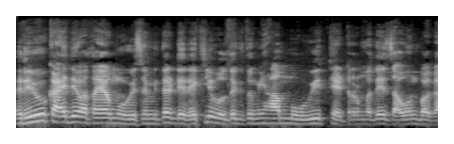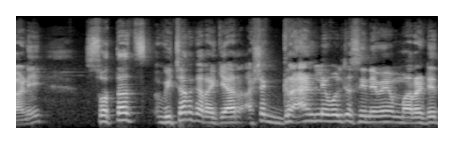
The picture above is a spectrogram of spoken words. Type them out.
रिव्ह्यू काय देऊ आता या मूवीचं मी तर डिरेक्टली बोलतो की तुम्ही हा मूवी थिएटरमध्ये जाऊन बघा आणि स्वतःच विचार करा की यार असे ग्रँड लेवलचे सिनेमे मराठीत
